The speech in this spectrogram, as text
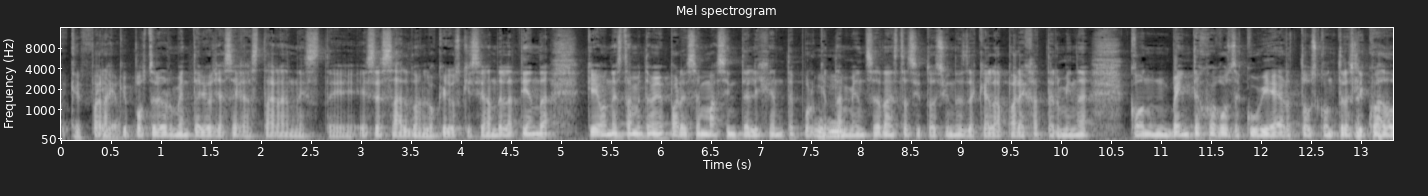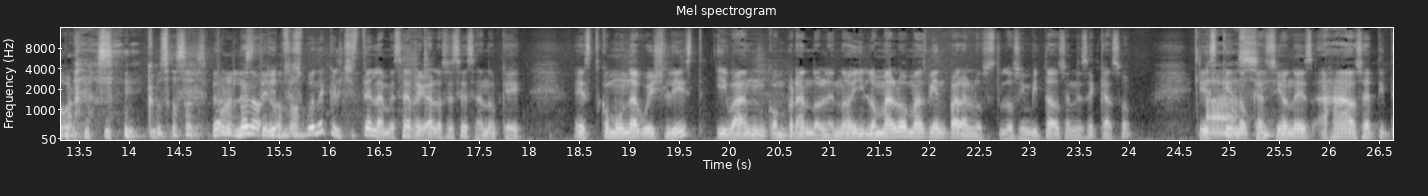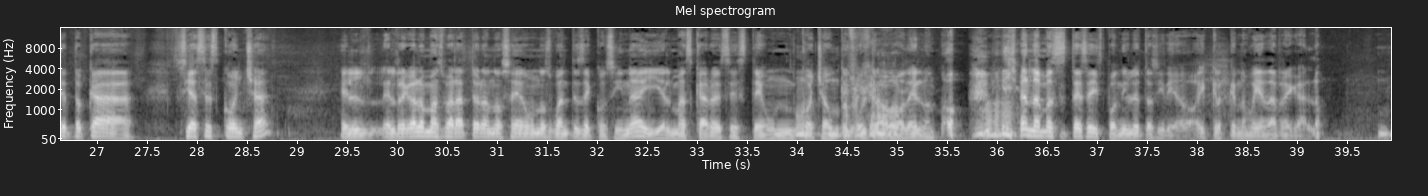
Qué feo. para que posteriormente ellos ya se gastaran este ese saldo en lo que ellos quisieran de la tienda, que honestamente a mí me parece más inteligente porque también se dan estas situaciones de que la pareja termina con 20 juegos de cubiertos, con tres licuadoras y cosas así por el Bueno, estilo, eh, Se ¿no? supone que el chiste de la mesa de regalos es esa, ¿no? Que es como una wish list y van comprándole, ¿no? Y lo malo, más bien para los, los invitados en ese caso, es Ah, que en sí. ocasiones, ajá, o sea, a ti te toca, si haces concha, el, el regalo más barato era, no sé, unos guantes de cocina y el más caro es este, un, Un- coche un auto- último modelo, ¿no? Y ya nada más está ese disponible, tú así de, ay, creo que no voy a dar regalo.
